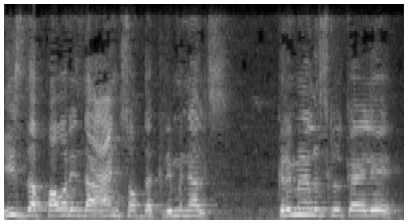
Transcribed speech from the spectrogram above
is the power in the hands of the criminals ಕ್ರಿಮಿನಲ್ಸ್ಗಳ ಕೈಲಿ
